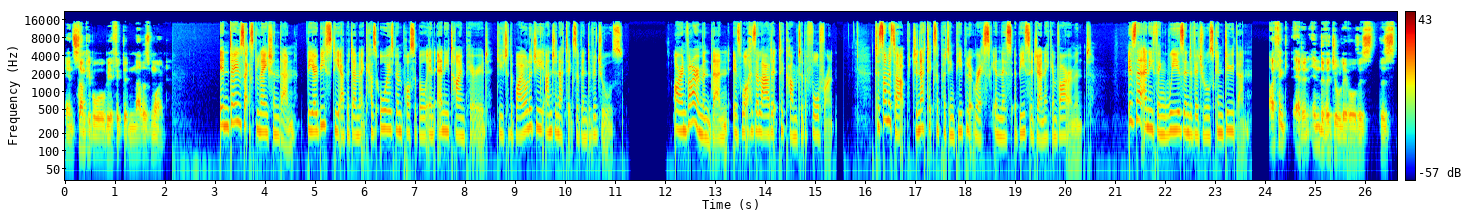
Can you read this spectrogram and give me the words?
And some people will be affected and others won't. In Dave's explanation, then, the obesity epidemic has always been possible in any time period due to the biology and genetics of individuals. Our environment, then, is what has allowed it to come to the forefront. To sum it up, genetics are putting people at risk in this obesogenic environment. Is there anything we as individuals can do then? I think at an individual level, there's there's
